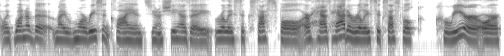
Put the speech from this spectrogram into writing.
like one of the my more recent clients you know she has a really successful or has had a really successful career or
